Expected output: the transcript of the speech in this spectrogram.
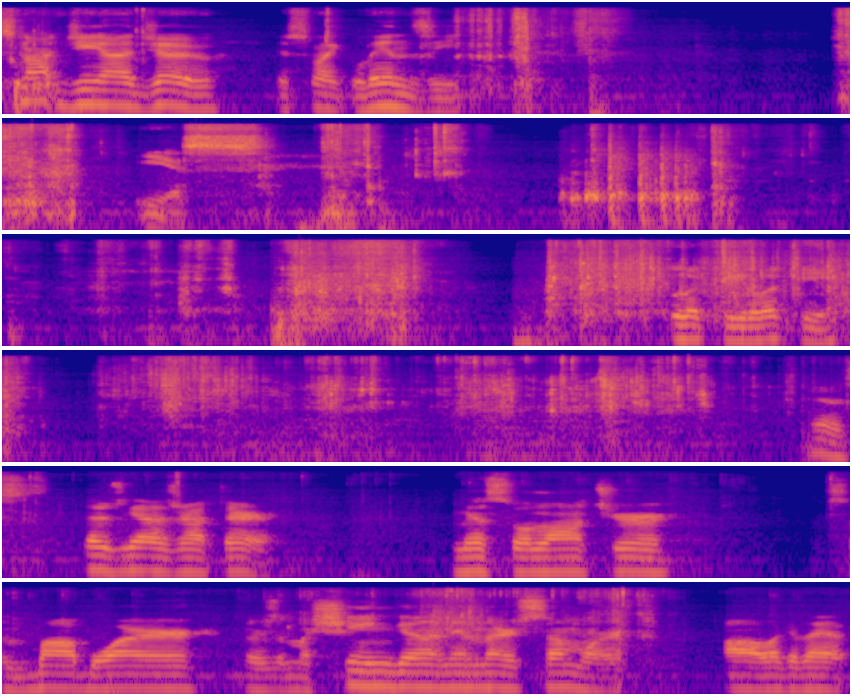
It's not G.I. Joe. It's like Lindsay. Yes. Looky, looky. Yes, those guys right there. Missile launcher, some bob wire. There's a machine gun in there somewhere. Oh, look at that.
